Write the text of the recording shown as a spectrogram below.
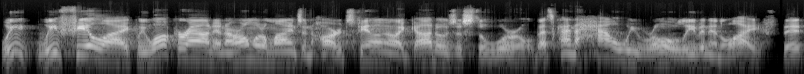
We, we feel like we walk around in our own little minds and hearts feeling like God owes us the world. That's kind of how we roll even in life. That,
